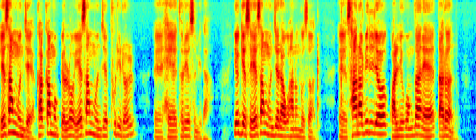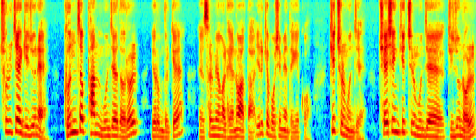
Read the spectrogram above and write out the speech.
예상 문제, 각 과목별로 예상 문제 풀이를 해 드렸습니다. 여기에서 예상 문제라고 하는 것은 산업인력관리공단에 따른 출제 기준에 근접한 문제들을 여러분들께 설명을 해 놓았다. 이렇게 보시면 되겠고, 기출문제, 최신 기출 문제 기준을,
